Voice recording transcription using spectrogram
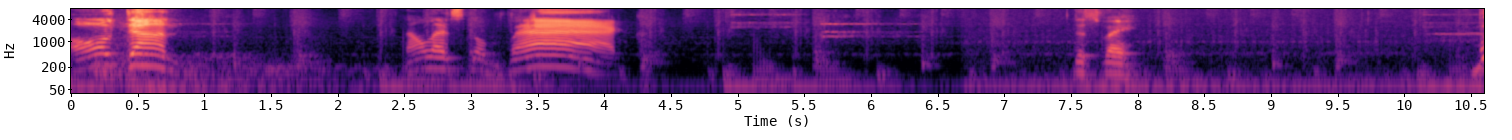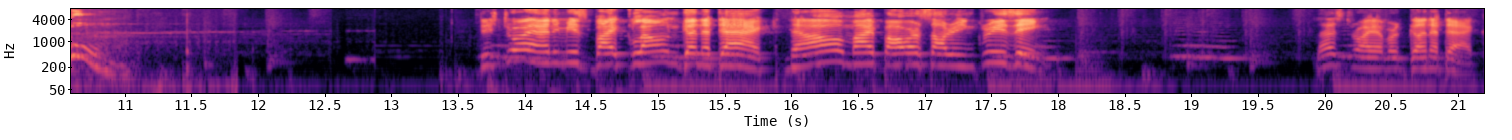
All done. Now let's go back. This way. Boom! Destroy enemies by clown gun attack. Now my powers are increasing. Let's try our gun attack.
